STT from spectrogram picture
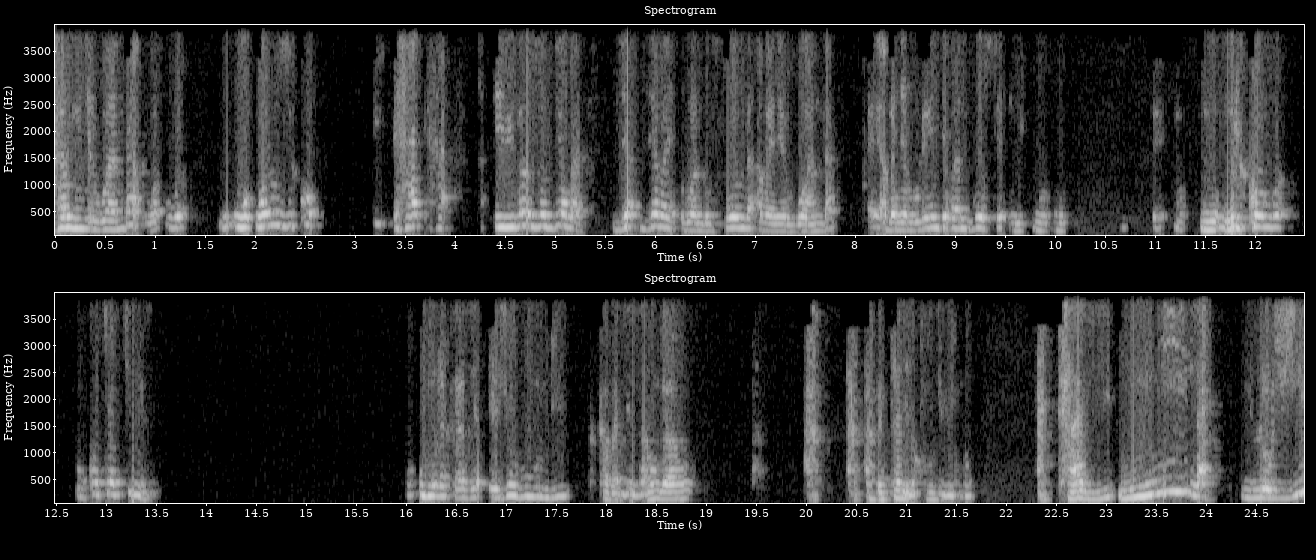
hari umunyarwanda wari uzi ko ibibazo by'abarwandofone abanyarwanda abanyamurenge abandi bose muri congo uko cyari kimeze? Umuntu akaza ejo bundi akabageza aho ngaho agatangira kuvuga ibintu atazi ni la logi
